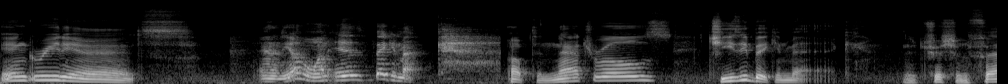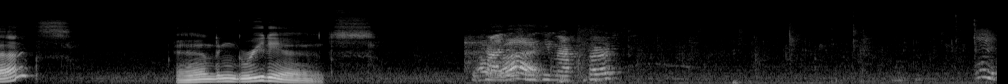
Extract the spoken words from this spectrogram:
Ingredients. And the other one is bacon mac. Upton Naturals Cheesy Bacon Mac. Nutrition facts and ingredients. So try Alright. the cheesy mac first. Mm.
